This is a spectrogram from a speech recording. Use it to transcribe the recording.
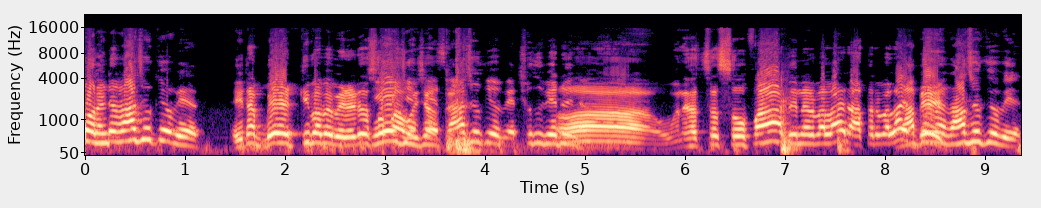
বলেন এটা রাজকীয় বেড এটা বেড কীভাবে বেড এটা সোফা হইছে বসে আছে। রাজকীয় বেড শুধু বেড হই না মানে হচ্ছে সোফা দিনের বেলায় রাতের বেলায় বেড রাজকীয় বেড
